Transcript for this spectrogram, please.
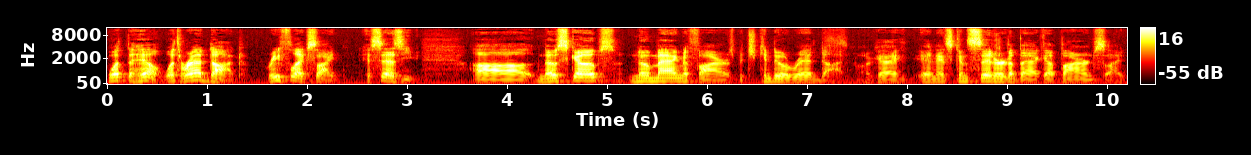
What the hell? With red dot, reflex sight, it says uh, no scopes, no magnifiers, but you can do a red dot, okay? And it's considered a backup iron sight.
